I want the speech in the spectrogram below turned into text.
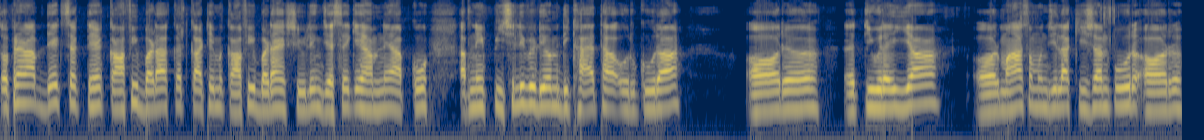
तो फ्रेंड आप देख सकते हैं काफ़ी बड़ा कद काठी में काफ़ी बड़ा है शिवलिंग जैसे कि हमने आपको अपनी पिछली वीडियो में दिखाया था उरकुरा और तिवरैया और महासमुंद जिला किशनपुर और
